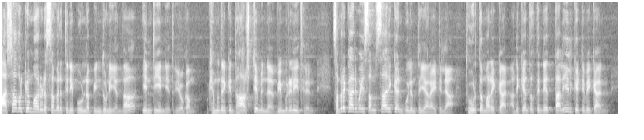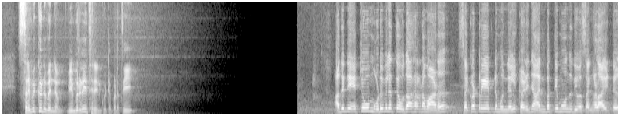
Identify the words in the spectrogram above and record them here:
ആശാവർക്കർമാരുടെ സമരത്തിന് പൂർണ പിന്തുണയെന്ന് എൻ ഡി എ നേതൃയോഗം. മുഖ്യമന്ത്രിക്ക് ധാർഷ്ട്യമെന്ന് വി മുരളീധരൻ സമരക്കാരുമായി സംസാരിക്കാൻ പോലും തയ്യാറായിട്ടില്ല. ധൂർത്ത് മറയ്ക്കാൻ അത് കേന്ദ്രത്തിന്റെ തലയിൽ കെട്ടിവെക്കാൻ ശ്രമിക്കുന്നുവെന്നും വി മുരളീധരൻ കുറ്റപ്പെടുത്തി. അതിന്റെ ഏറ്റവും ഒടുവിലത്തെ ഉദാഹരണമാണ് സെക്രട്ടേറിയറ്റിന് മുന്നിൽ കഴിഞ്ഞ അൻപത്തിമൂന്ന് ദിവസങ്ങളായിട്ട്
